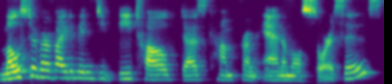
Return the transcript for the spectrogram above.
Most of our vitamin B12 does come from animal sources.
